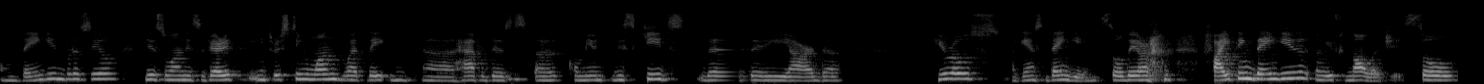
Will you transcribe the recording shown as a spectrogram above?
on dengue in Brazil. This one is very interesting one, what they uh, have this uh, community, these kids that they are the heroes against dengue. So they are fighting dengue with knowledge. So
